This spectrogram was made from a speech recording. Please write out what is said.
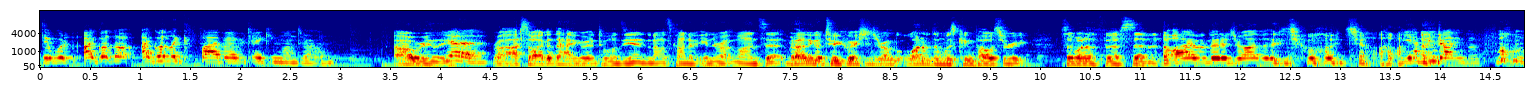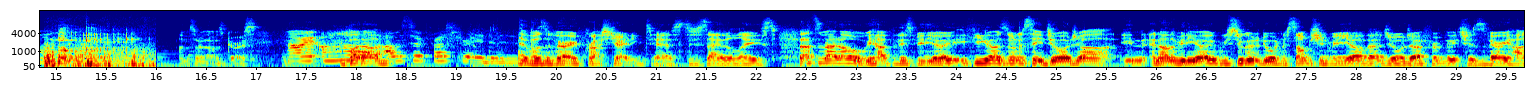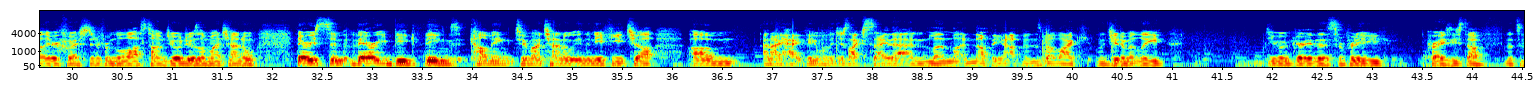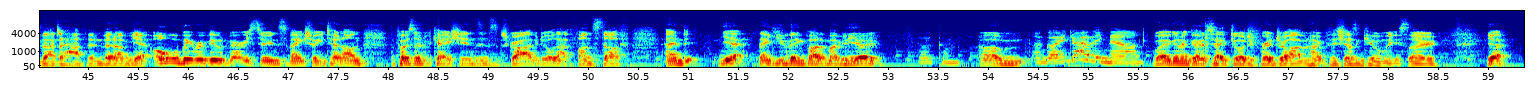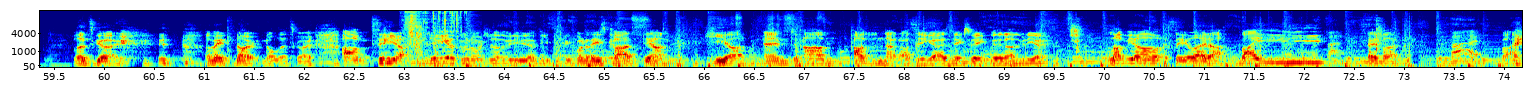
it would. I got the. I got like five overtaking ones wrong. Oh really? Yeah. Right, so I got the hang of it towards the end and I was kind of in the right mindset. But I only got two questions wrong, but one of them was compulsory. So one of the first seven. So I am a better driver than Georgia. You have been driving for four more years. I'm sorry, that was gross. No, oh, But, um, I was so frustrated. It was a very frustrating test, to say the least. That's about all we have for this video. If you guys want to see Georgia in another video, we still got to do an assumption video about Georgia, for, which is very highly requested from the last time Georgia was on my channel. There is some very big things coming to my channel in the near future. Um, and I hate people that just like say that and then like nothing happens, but like legitimately, do you agree there's some pretty crazy stuff that's about to happen but um yeah all will be revealed very soon so make sure you turn on the post notifications and subscribe and do all that fun stuff and yeah thank you for being part of my video Welcome. um I'm going driving now. we're gonna go take Georgia for a drive and hopefully she doesn't kill me so yeah Let's go. I mean, no, not let's go. Um, see ya. If you guys want to watch another video, don't forget to click one of these cards down here. And um, other than that, I'll see you guys next week with another video. Love y'all. See you later. Bye. Bye. Say bye. Bye. Bye.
